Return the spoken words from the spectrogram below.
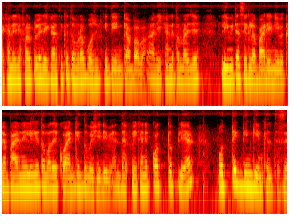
এখানে রেফার করলে রেখার থেকে তোমরা প্রচুর কিন্তু ইনকাম পাবা। আর এখানে তোমরা যে লিমিট আছে, এগুলো বাড়িয়ে নিবে। এগুলো বাড়িয়ে নিলে গিয়ে তোমাদের কয়েন কিন্তু বেশি দিবে। দেখো এখানে কত প্লেয়ার প্রত্যেক দিন গেম খেলতেছে।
